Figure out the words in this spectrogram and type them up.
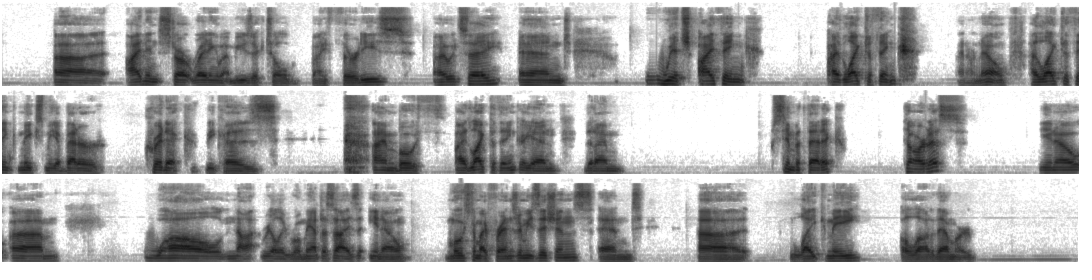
uh I didn't start writing about music till my 30s, I would say. And which I think I'd like to think, I don't know, I like to think makes me a better critic because I'm both I'd like to think again that I'm sympathetic to artists, you know, um, while not really romanticize, you know, most of my friends are musicians and uh, like me a lot of them are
